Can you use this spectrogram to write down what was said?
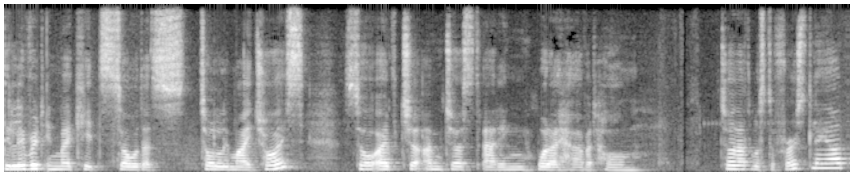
delivered in my kits so that's totally my choice so I've ju I'm just adding what I have at home. So that was the first layout.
